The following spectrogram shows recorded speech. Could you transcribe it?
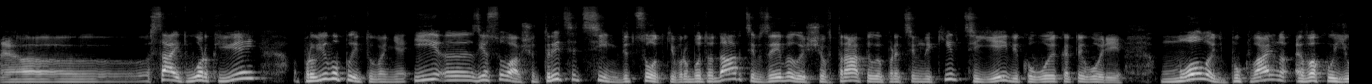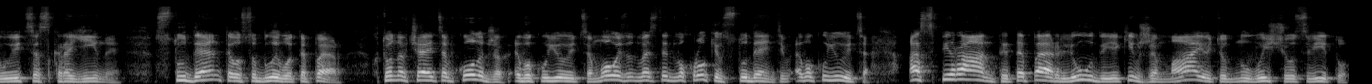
Е, сайт Work.ua провів опитування і е, з'ясував, що 37% роботодавців заявили, що втратили працівників цієї вікової категорії. Молодь буквально евакуюється з країни. Студенти, особливо тепер. Хто навчається в коледжах, евакуюються. Молодь до 22 років студентів евакуюються. Аспіранти тепер люди, які вже мають одну вищу освіту,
